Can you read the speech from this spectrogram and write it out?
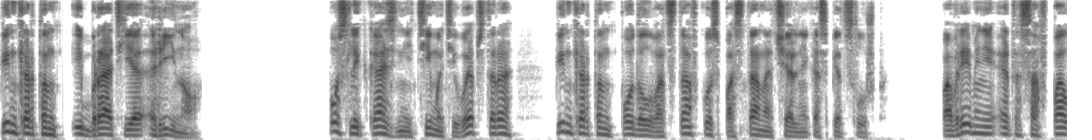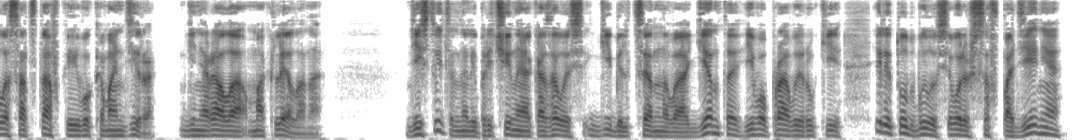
Пинкертон и братья Рино. После казни Тимоти Вебстера Пинкертон подал в отставку с поста начальника спецслужб. По времени это совпало с отставкой его командира, генерала Маклеллана. Действительно ли причиной оказалась гибель ценного агента, его правой руки, или тут было всего лишь совпадение,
